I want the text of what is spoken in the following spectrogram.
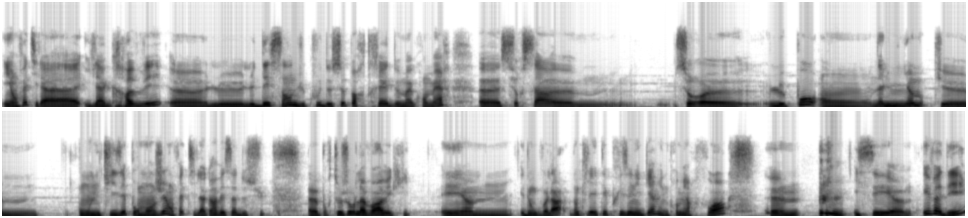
Et en fait, il a, il a gravé le, le, dessin du coup de ce portrait de ma grand-mère sur sa sur euh, le pot en aluminium que qu'on utilisait pour manger, en fait, il a gravé ça dessus euh, pour toujours l'avoir avec lui. Et, euh, et, donc voilà, donc il a été prisonnier de guerre une première fois. il s'est évadé.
